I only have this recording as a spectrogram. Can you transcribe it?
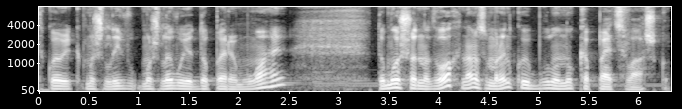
такою як можлив, можливою до перемоги. Тому що на двох нам з Маринкою було ну капець важко.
